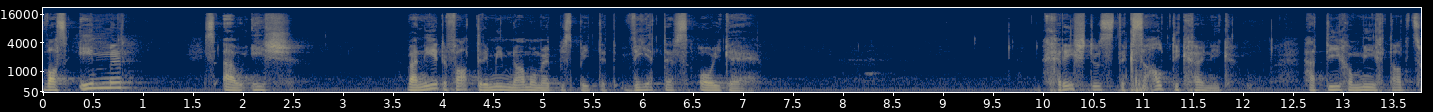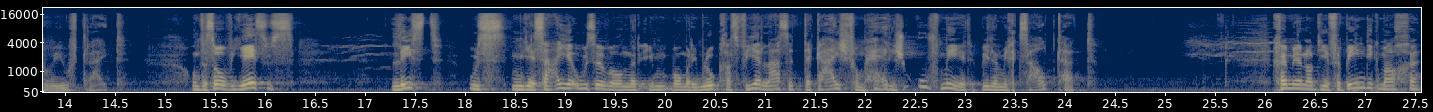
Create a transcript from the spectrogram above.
Was immer es auch ist. Wenn ihr den Vater in meinem Namen um etwas bittet, wird er es euch geben. Christus, der gesalbte König, hat dich und mich dazu beauftragt. Und so wie Jesus liest aus dem Jesaja raus, wo, wir im, wo wir im Lukas 4 lesen, der Geist vom Herrn ist auf mir, weil er mich gesalbt hat. Können wir noch die Verbindung machen,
